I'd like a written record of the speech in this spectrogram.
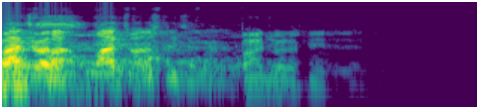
પાંચ વર્ષ પાંચ વર્ષની સજા. પાંચ વર્ષની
